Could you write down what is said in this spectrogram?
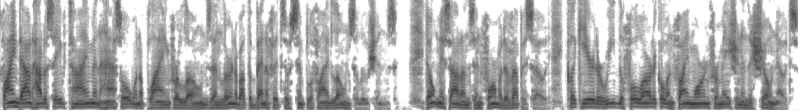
Find out how to save time and hassle when applying for loans and learn about the benefits of simplified loan solutions. Don't miss out on this informative episode. Click here to read the full article and find more information in the show notes.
